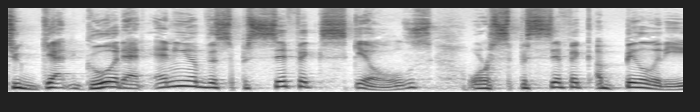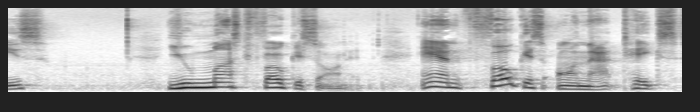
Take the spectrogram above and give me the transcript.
to get good at any of the specific skills or specific abilities, you must focus on it. And focus on that takes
